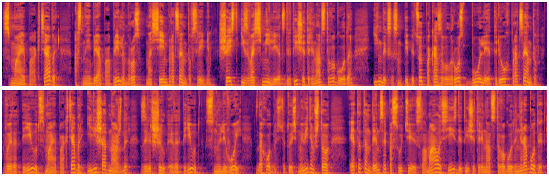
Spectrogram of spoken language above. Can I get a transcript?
с мая по октябрь, а с ноября по апрель он рос на 7% в среднем. 6 из 8 лет с 2013 года индекс S&P 500 показывал рост более 3% в этот период с мая по октябрь и лишь однажды завершил этот период с нулевой доходностью. То есть мы видим, что эта тенденция по сути сломалась и с 2013 года не работает.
